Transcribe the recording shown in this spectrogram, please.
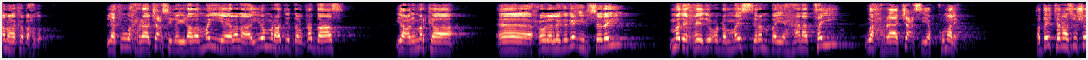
ama ha ka baxdo. Laakiin wax raajacsi la yidhahdo ma yeelanaayo mar haddii dalqaddaas yacni markaa xoole lagaga iibsaday madaxeedii oo dhammaystiran bay hanatay wax raajacsiya kuma leh. Hadday tanaasusho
